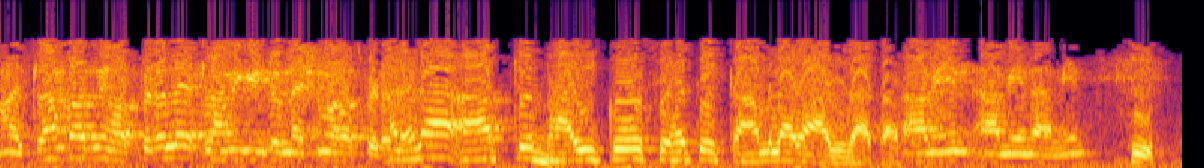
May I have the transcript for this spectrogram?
اسلام آباد میں ہاسپٹل ہے اسلامک انٹرنیشنل ہاسپٹل اللہ آپ کے بھائی کو صحت کاملہ و آجرات آپ آمین آمین آمین۔ جی۔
